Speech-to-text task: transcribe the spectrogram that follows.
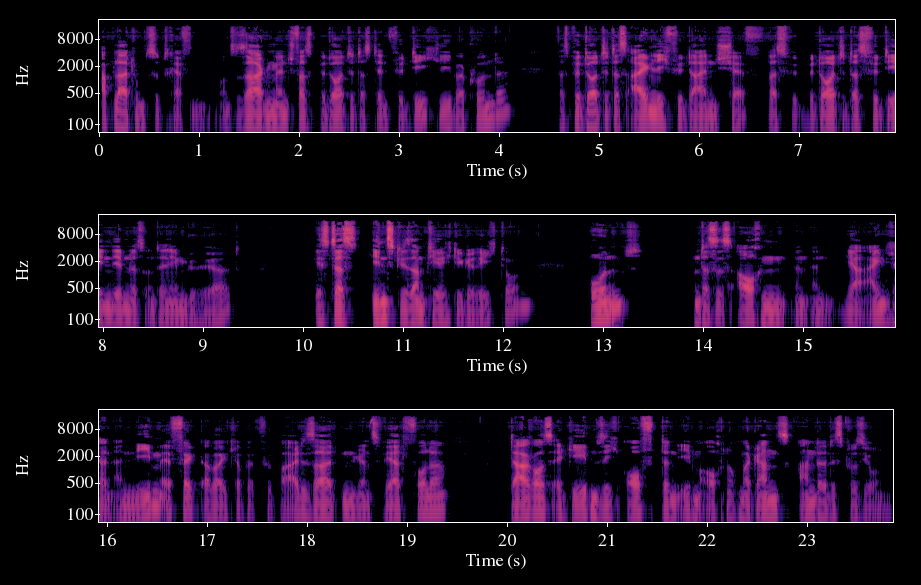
Ableitung zu treffen und zu sagen, Mensch, was bedeutet das denn für dich, lieber Kunde? Was bedeutet das eigentlich für deinen Chef? Was bedeutet das für den, dem das Unternehmen gehört? Ist das insgesamt die richtige Richtung? Und und das ist auch ein, ein, ein ja eigentlich ein, ein Nebeneffekt, aber ich glaube für beide Seiten ganz wertvoller. Daraus ergeben sich oft dann eben auch nochmal ganz andere Diskussionen.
